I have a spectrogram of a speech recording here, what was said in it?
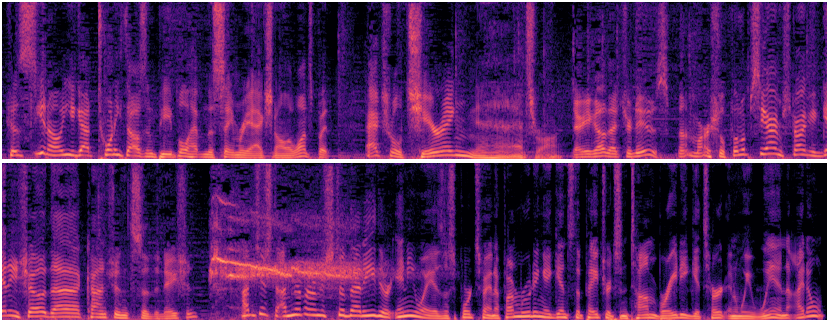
because you know you got 20,000 people having the same reaction all at once but actual cheering nah that's wrong There you go. That's your news. I'm Marshall Phillips, the Armstrong and Getty Show, the conscience of the nation. I've just I've never understood that either. Anyway, as a sports fan, if I'm rooting against the Patriots and Tom Brady gets hurt and we win, I don't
